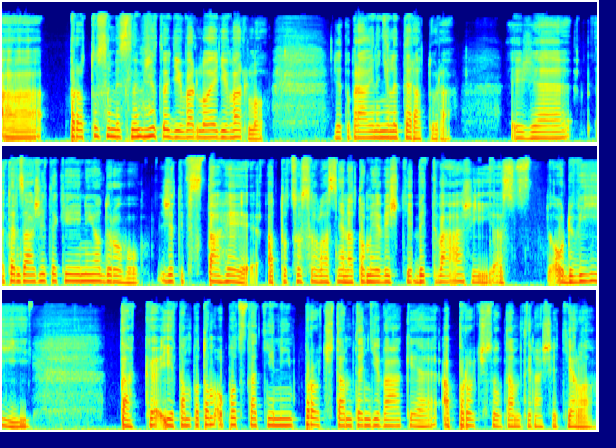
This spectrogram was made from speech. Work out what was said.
a proto si myslím, že to divadlo je divadlo. Že to právě není literatura. Že ten zážitek je jinýho druhu. Že ty vztahy a to, co se vlastně na tom jevišti vytváří a odvíjí, tak je tam potom opodstatněný, proč tam ten divák je a proč jsou tam ty naše těla.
